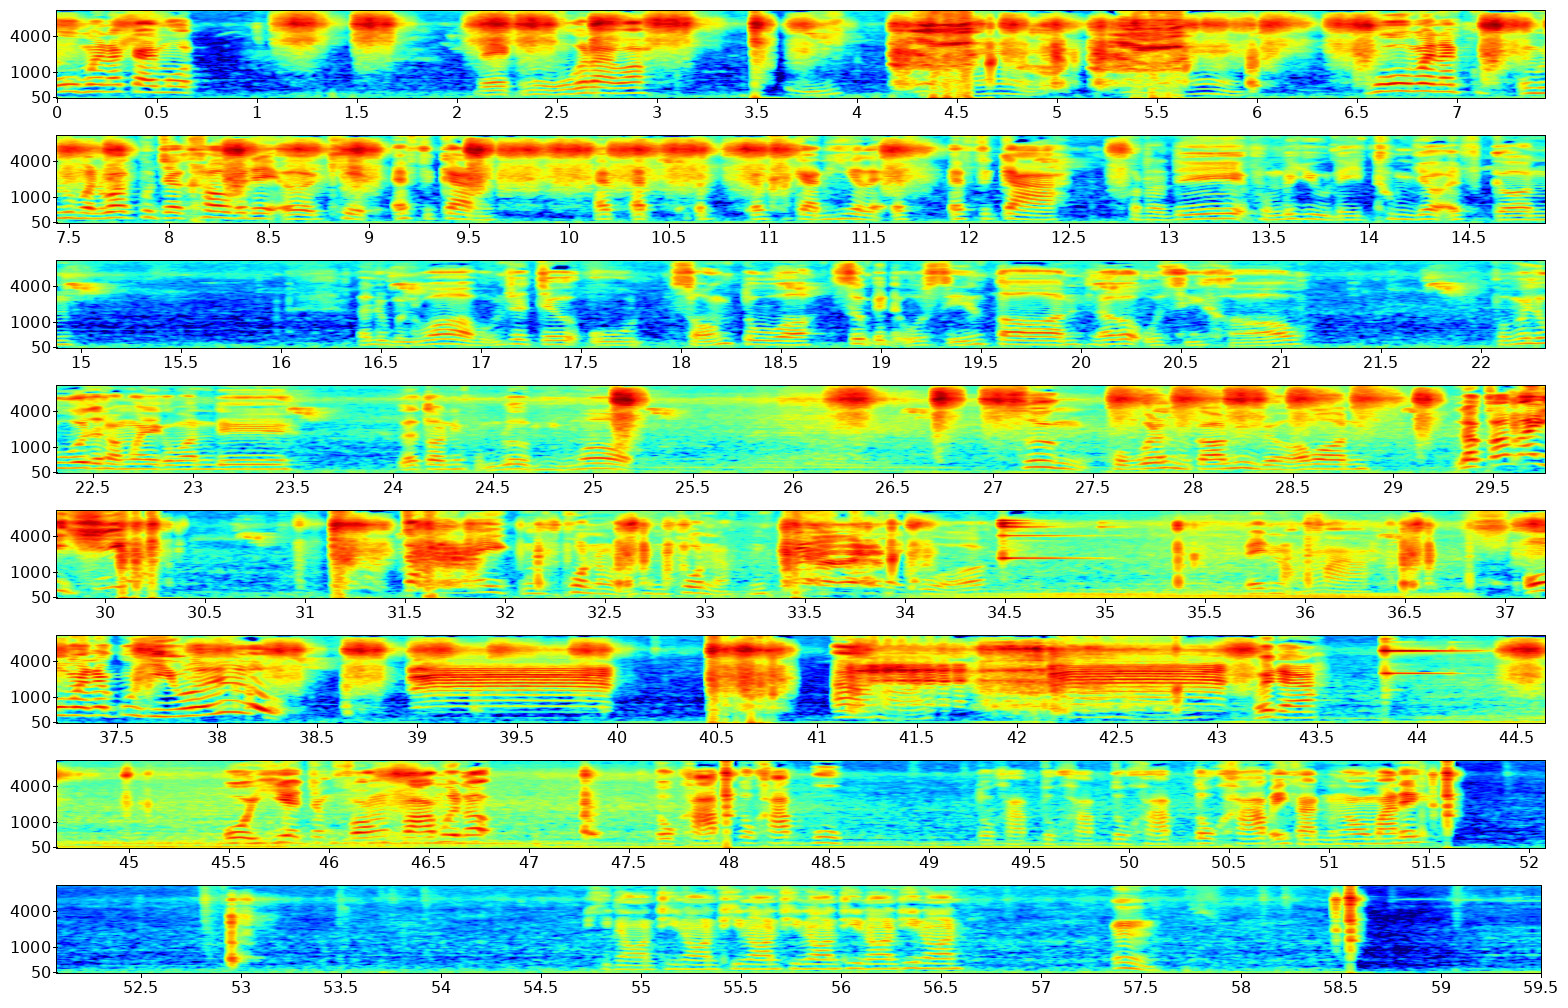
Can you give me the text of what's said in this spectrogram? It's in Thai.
โอ้ไม่นะไก่หมดแดกหมูก็ได้วะอีแม่แม่โอ้ไม่นะกูดูเหมือนว่ากูจะเข้าไปในเออเขตแอฟริกันแอฟแอฟแอฟริกันเฮียอะไรแอฟแอฟริกา ขณะนี้ผมได้อยู่ในทุ่งหญ้าแอฟริกัน แล้วดูเหมือนว่าผมจะเจออูดสองตัว ซึ่งเป็นอูดสีน้ำตาลแล้วก็อูดสีขาว ผมไม่รู้ว่าจะทำไงกับมันดี และตอนนี้ผมเริ่มหิวมาก ซึ่งผมก็ได้ทำการวิ่งไปหามันแล้วก็ไอ้เชี่ยจังไงมึงพ่นอะไรมึงพ่นอะมึงใส่กูเหรอได้หนังมา โอ้แม่นะกูหิวแล้วอาหารอาหาร เฮ้ยเดี๋ยวนะโอ้ยเฮียจังฟ้องฟ้ามืดแล้วตัวครับตัวครับกูตัวครับตัวครับตัวครับตัวครับไอ้สัตว์มึงเอามาดิที่นอนที่นอนที่นอนที่นอนที่นอนที่นอน อืม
